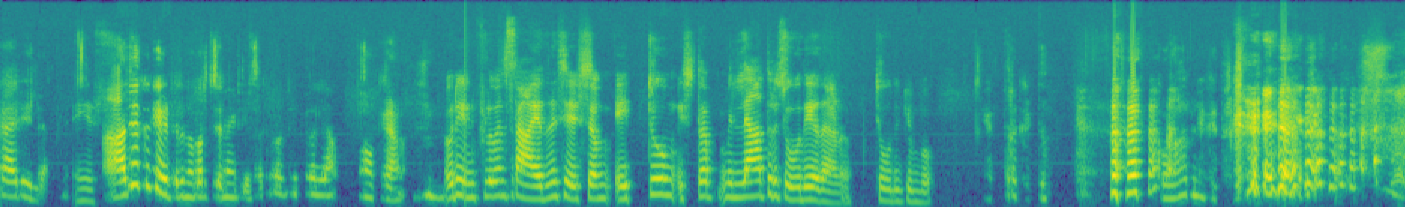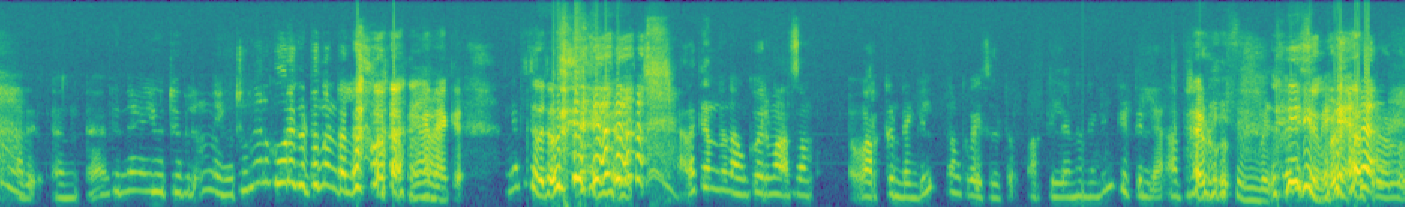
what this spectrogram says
കാര്യമില്ല. ആദ്യമൊക്കെ കേട്ടിരുന്നു കുറച്ച് നെഗറ്റീവ്സ് ഒക്കെ ഇപ്പൊ എല്ലാം ഓക്കെയാണ് ഒരു ഇൻഫ്ലുവൻസർ ആയതിനു ശേഷം ഏറ്റവും ഇഷ്ടമില്ലാത്തൊരു ചോദ്യം ഏതാണ്? ചോദിക്കുമ്പോ. എത്ര കിട്ടും? അതെ. പിന്നെ യൂട്യൂബിൽ യൂട്യൂബിൽ എനിക്ക് കുറെ കിട്ടുന്നുണ്ടല്ലോ. അങ്ങനെയൊക്കെ. അങ്ങനത്തെ ചില ചോദ്യം അതൊക്കെ എന്താ നമുക്ക് ഒരു മാസം വർക്ക് ഉണ്ടെങ്കിൽ നമുക്ക് പൈസ കിട്ടും. വർക്കില്ല എന്നുണ്ടെങ്കിൽ കിട്ടില്ല. അത്രേ ഉള്ളൂ. സിമ്പിൾ അത്രേ ഉള്ളൂ.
